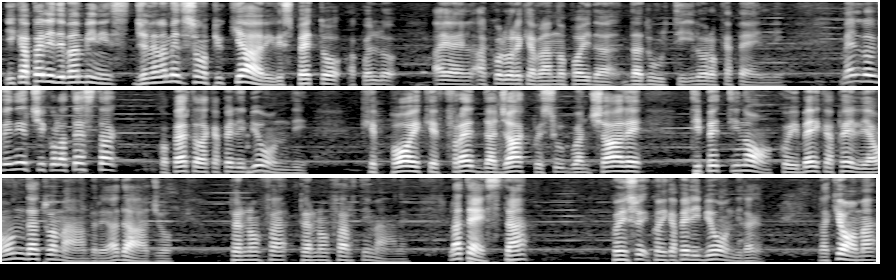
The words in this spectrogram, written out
I capelli dei bambini generalmente sono più chiari rispetto a quello, al colore che avranno poi da, da adulti i loro capelli. Meglio venirci con la testa coperta da capelli biondi, che poi che fredda giacque sul guanciale ti pettinò coi bei capelli a onda tua madre, adagio, per non, fa- per non farti male. La testa con i, suoi, con i capelli biondi, la, la chioma,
